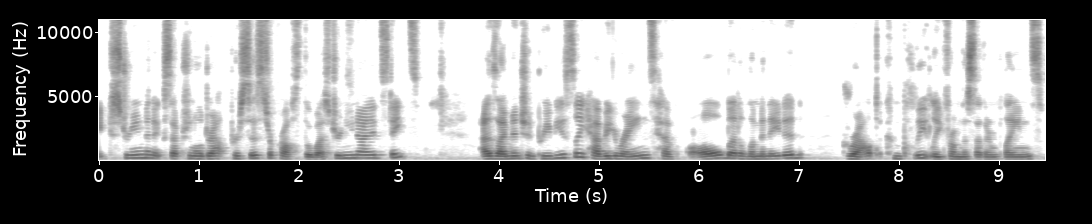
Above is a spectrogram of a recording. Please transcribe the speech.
extreme and exceptional drought persists across the western United States. As I mentioned previously, heavy rains have all but eliminated drought completely from the southern plains,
